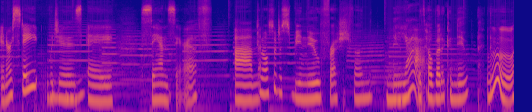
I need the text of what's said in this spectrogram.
Interstate, which is Mhm. a sans serif. Um, Can also just be new, fresh, fun, new. Yeah. With Helvetica Neue. ooh,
